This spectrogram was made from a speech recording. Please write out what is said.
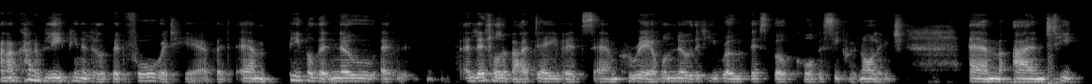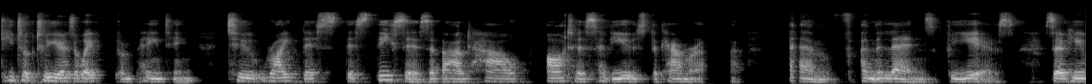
and I'm kind of leaping a little bit forward here, but um, people that know a, a, little about David's um, career will know that he wrote this book called The Secret Knowledge. Um, and he, he took two years away from painting to write this, this thesis about how artists have used the camera um, and the lens for years. So he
